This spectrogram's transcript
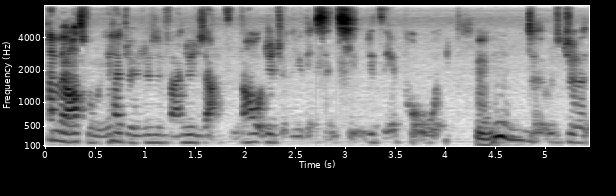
他没有要处理，他觉得就是反正就是这样子，然后我就觉得有点生气，我就直接破问，嗯，对我就觉得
